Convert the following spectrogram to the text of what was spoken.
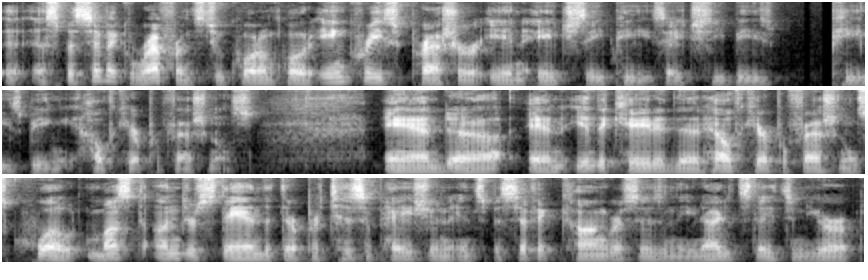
a specific reference to quote unquote increased pressure in HCPs, HCPs being healthcare professionals. And, uh, and indicated that healthcare professionals, quote, must understand that their participation in specific congresses in the United States and Europe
